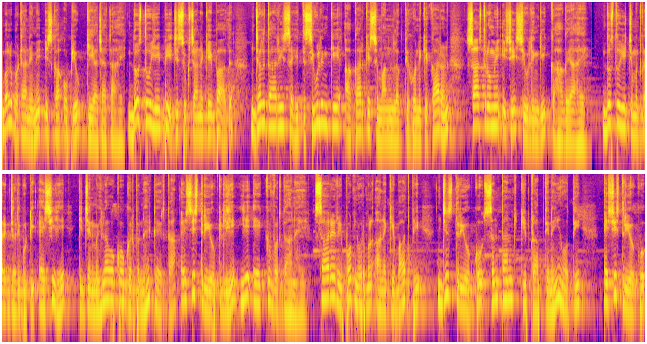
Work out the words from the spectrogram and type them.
बल बढ़ाने में इसका उपयोग किया जाता है। दोस्तों, ये बीज सूख जाने के बाद जलधारी सहित शिवलिंग के आकार के समान लगते होने के कारण शास्त्रों में इसे शिवलिंगी कहा गया है। दोस्तों, ये चमत्कारिक जड़ी बूटी ऐसी है कि जिन महिलाओं को गर्भ नहीं ठहरता, ऐसी स्त्रियों के लिए ये एक वरदान है। सारे रिपोर्ट नॉर्मल आने के बाद भी जिन स्त्रियों को संतान की प्राप्ति नहीं होती, ऐसी स्त्रियों को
